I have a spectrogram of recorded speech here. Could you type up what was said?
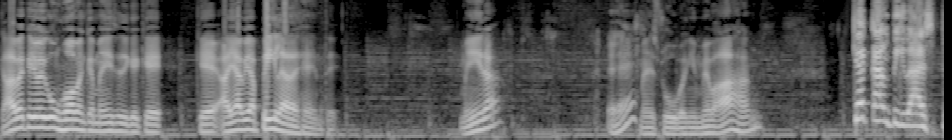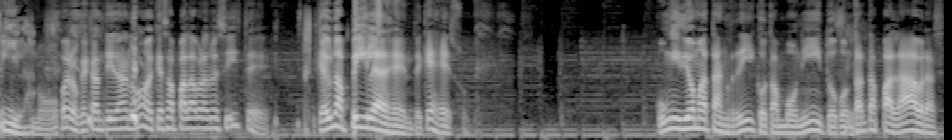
Cada vez que yo oigo un joven que me dice que, que, que ahí había pila de gente. Mira, ¿Eh? me suben y me bajan. ¿Qué cantidad es pila? No, pero qué cantidad no, es que esa palabra no existe. Que hay una pila de gente, ¿qué es eso? Un idioma tan rico, tan bonito, con Sí. tantas palabras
